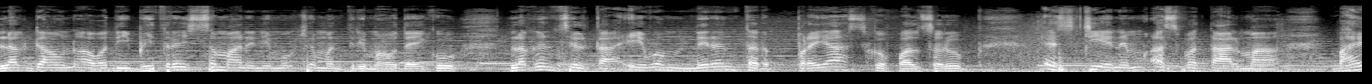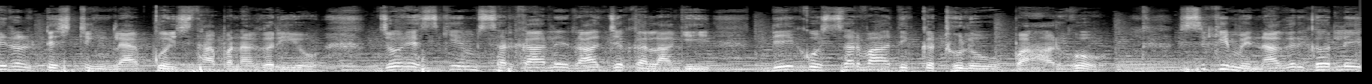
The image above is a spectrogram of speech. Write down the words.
लकडाउन अवधि भित्रै सम्माननीय मुख्यमन्त्री महोदयको लगनशीलता एवं निरन्तर प्रयासको फलस्वरूप एसटिएनएम अस्पतालमा भाइरल टेस्टिङ ल्याबको स्थापना गरियो, जो एसकेएम सरकारले राज्यका लागि दिएको सर्वाधिक ठुलो उपहार हो। सिक्किमे नागरिकहरूले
